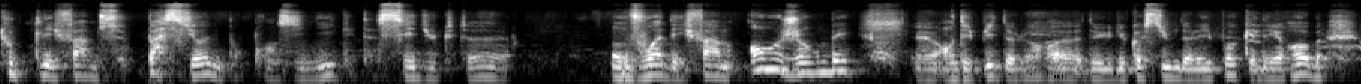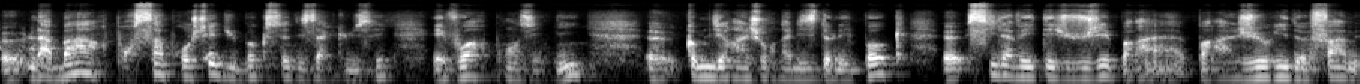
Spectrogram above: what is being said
Toutes les femmes se passionnent pour Pranzini, qui est un séducteur on voit des femmes enjamber, euh, en dépit euh, du, costume de l'époque et des robes, euh, la barre pour s'approcher du box des accusés et voir Pranzini. comme dirait un journaliste de l'époque, s'il avait été jugé par un, par un jury de femmes,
